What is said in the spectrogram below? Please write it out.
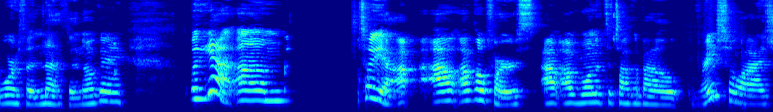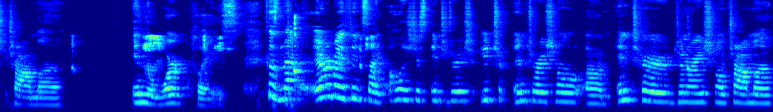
worth of nothing. Okay, but yeah. Um, so yeah, I, will I'll go first. I, I wanted to talk about racialized trauma in the workplace because now everybody thinks like, oh, it's just intergenerational, intergenerational, um, intergenerational trauma.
